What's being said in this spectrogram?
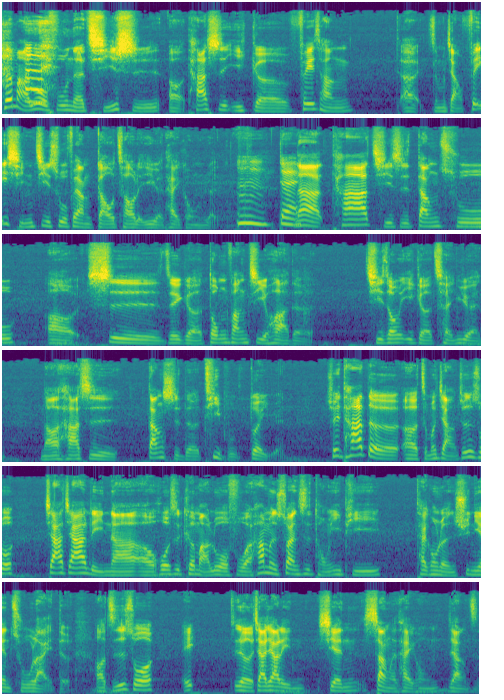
科马洛夫呢，其实哦，他是一个非常呃，怎么讲，飞行技术非常高超的一个太空人。嗯，对。那他其实当初哦，是这个东方计划的其中一个成员，然后他是当时的替补队员，所以他的呃，怎么讲，就是说加加林啊，呃，或是科马洛夫啊，他们算是同一批太空人训练出来的啊，只是说诶。这个加加林先上了太空这样子，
